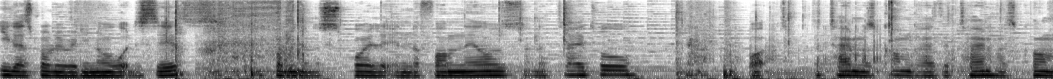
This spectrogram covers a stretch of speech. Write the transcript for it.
You guys probably already know what this is. Probably gonna spoil it in the thumbnails and the title time has come guys, the time has come.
